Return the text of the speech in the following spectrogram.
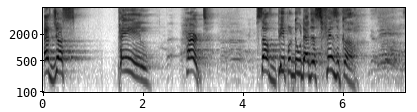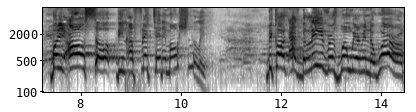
as just pain, hurt. Some people do that as physical. but it also been afflicted emotionally. Because as believers, when we're in the world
